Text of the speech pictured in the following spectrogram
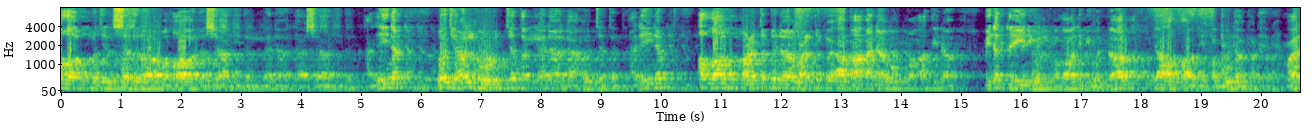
اللهم اجعل شهر رمضان شاهدا لنا لا شاهدا علينا واجعله حجة لنا لا حجة علينا. اللهم اعتقنا واعتق آباءنا وأمهاتنا من الدين والمظالم والنار. يا الله قبولا يا رحمن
